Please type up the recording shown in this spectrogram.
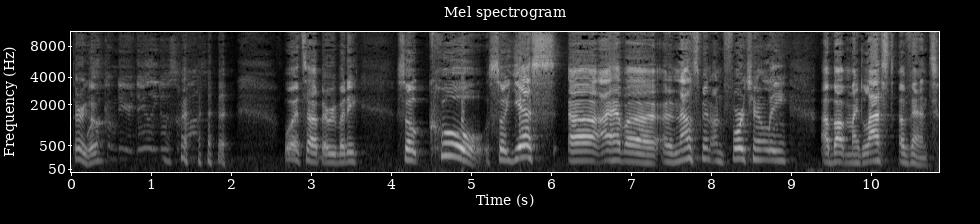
there we go. Welcome to your daily dose of awesome. What's up, everybody? So cool. So yes, uh, I have a, an announcement, unfortunately, about my last event,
